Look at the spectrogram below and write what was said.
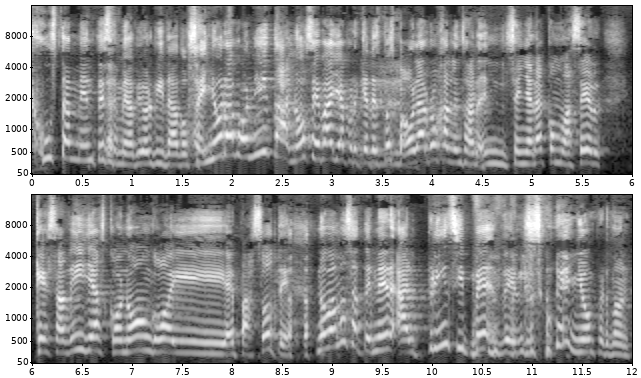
justamente se me había olvidado. Señora bonita, no se vaya porque después Paola Roja le enseñará cómo hacer quesadillas con hongo y epazote. No vamos a tener al príncipe del sueño, perdón.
